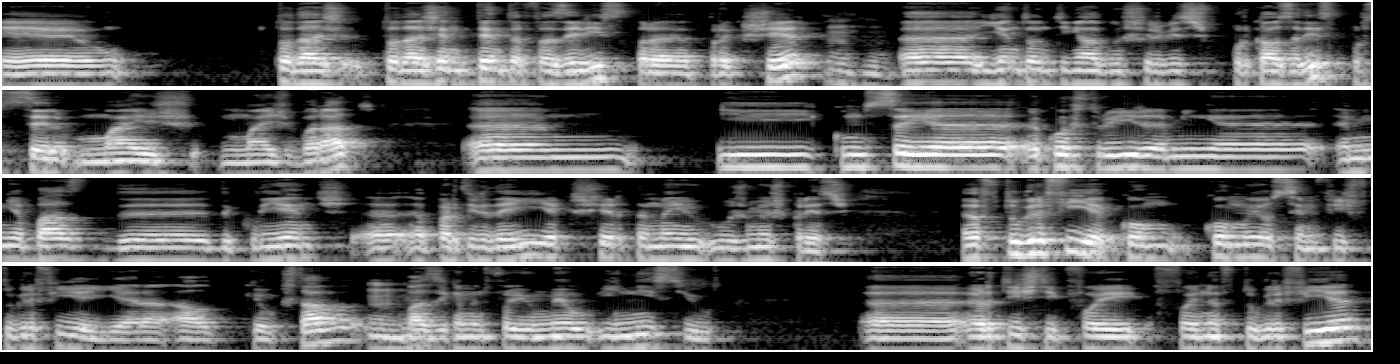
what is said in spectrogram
é toda, a, toda a gente tenta fazer isso para, para crescer. Uhum. Ah, e então tinha alguns serviços por causa disso, por ser mais, mais barato. Ahm, e comecei a, a construir a minha, a minha base de, de clientes a, a partir daí, a crescer também os meus preços. A fotografia, como, como eu sempre fiz fotografia e era algo que eu gostava, Uhum. basicamente foi o meu início ah, artístico foi, foi na fotografia,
